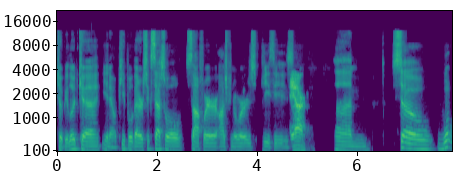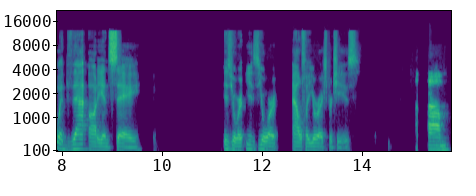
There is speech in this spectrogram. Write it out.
toby Lütke, you know, people that are successful software entrepreneurs, VCs. They are. Um, so what would that audience say is your is your alpha, your expertise? Um,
